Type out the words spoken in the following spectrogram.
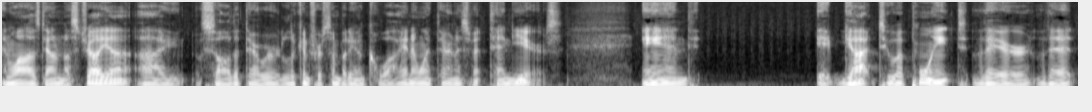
And while I was down in Australia, I saw that they were looking for somebody on Kauai, and I went there and I spent 10 years. And it got to a point there that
